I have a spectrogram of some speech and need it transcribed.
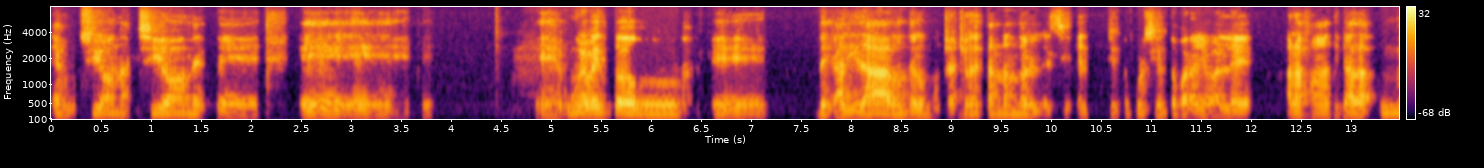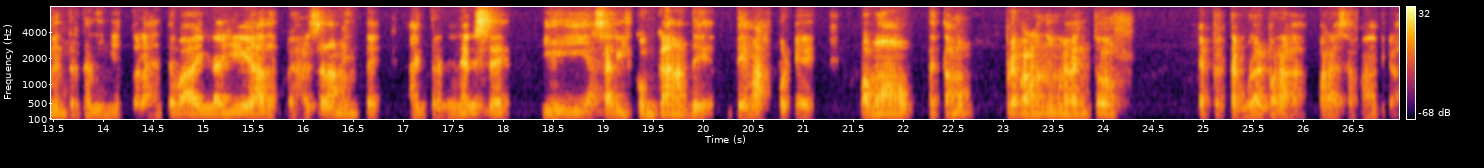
Emoción, acción, este, un evento de calidad donde los muchachos están dando el, el 100% para llevarle a la fanaticada un entretenimiento. La gente va a ir allí a despejarse la mente, a entretenerse y a salir con ganas de, más, porque vamos, estamos preparando un evento espectacular para, para esa fanática.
